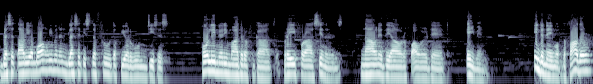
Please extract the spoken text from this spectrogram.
Blessed are you among women, and blessed is the fruit of your womb, Jesus. Holy Mary, Mother of God, pray for us sinners, now and at the hour of our death. Amen. In the name of the Father,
